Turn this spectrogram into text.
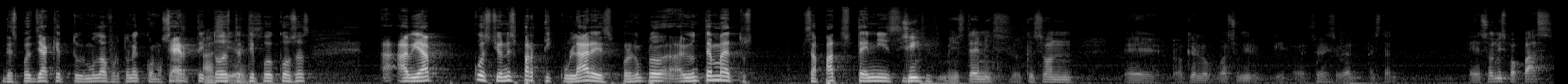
después ya que tuvimos la fortuna de conocerte y todo este tipo de cosas, había cuestiones particulares. Por ejemplo, había un tema de tus zapatos, tenis. Sí, mis tenis, que son, eh, que lo voy a subir, a ver, se vean, ahí están. Eh, son mis papás.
